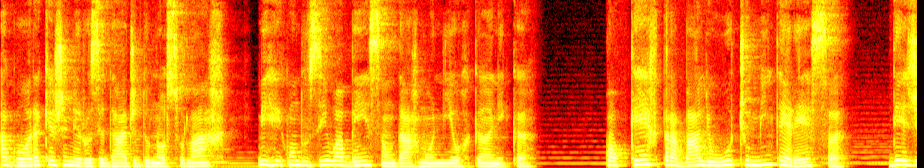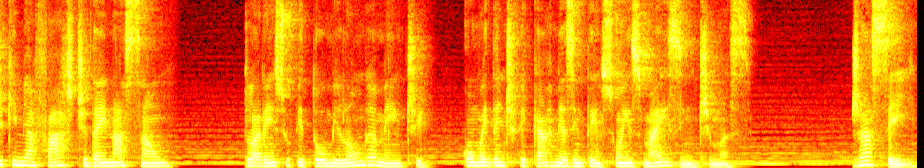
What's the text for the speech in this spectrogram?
agora que a generosidade do nosso lar me reconduziu à bênção da harmonia orgânica. Qualquer trabalho útil me interessa, desde que me afaste da inação. Clarencio fitou-me longamente como identificar minhas intenções mais íntimas. Já sei,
